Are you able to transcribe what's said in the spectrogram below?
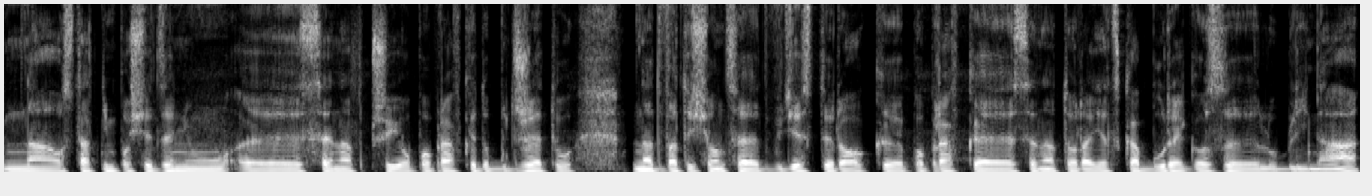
Na ostatnim posiedzeniu Senat przyjął poprawkę do budżetu na 2020 rok. Poprawkę senatora Jacka Burego z Lublina,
